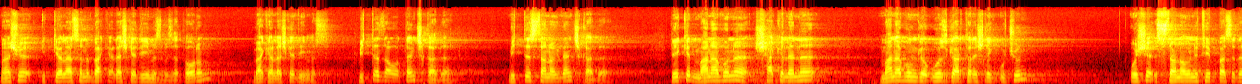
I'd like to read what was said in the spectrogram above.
mana shu ikkalasini bakkalashga deymiz biza to'g'rimi bakalashga deymiz. Bitta zavoddan chiqadi bitta stanokdan chiqadi. Lekin mana buni shaklini mana bunga o'zgartirishlik uchun o'sha stanokni tepasida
